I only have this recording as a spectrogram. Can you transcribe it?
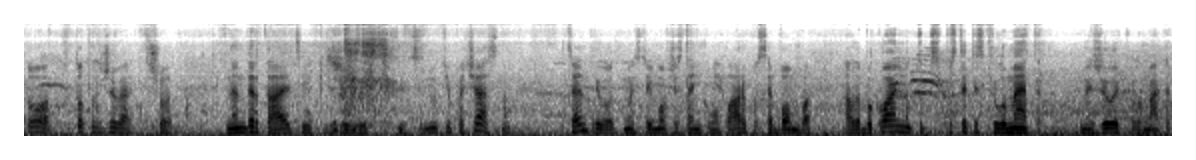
Хто? Хто тут живе? Що? Неандертальці якісь живуть. Ну, типа, чесно. В центрі от ми стоїмо в чистенькому парку, все бомба. Але буквально тут спуститись кілометр. Ми жили кілометр.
